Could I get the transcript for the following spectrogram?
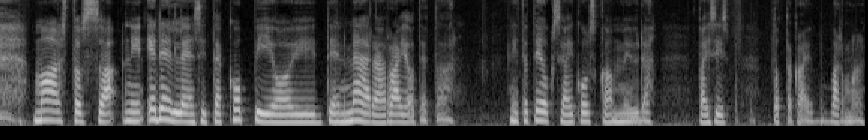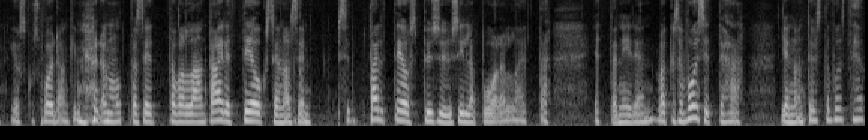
maastossa, niin edelleen sitä kopioiden määrää rajoitetaan niitä teoksia ei koskaan myydä. Tai siis totta kai varmaan joskus voidaankin myydä, mutta se tavallaan taideteoksena sen, se taideteos pysyy sillä puolella, että, että niiden, vaikka sä voisit tehdä, Jennan töistä voisit tehdä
